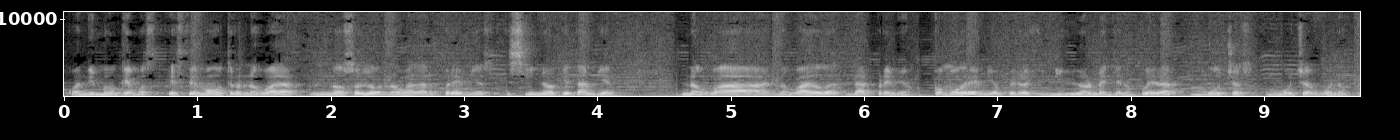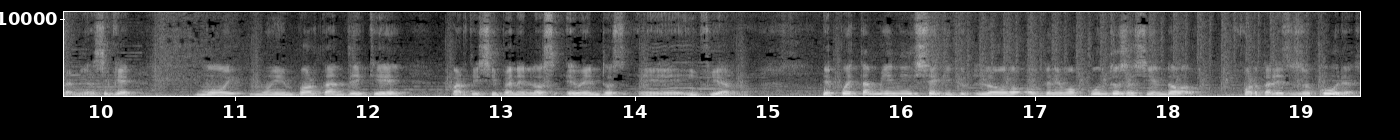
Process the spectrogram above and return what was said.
cuando invoquemos este monstruo nos va a dar no solo nos va a dar premios sino que también nos va, nos va a dar premios como gremio pero individualmente nos puede dar muchos muchos buenos premios. Así que muy muy importante que participen en los eventos eh, infierno. Después también dice que lo obtenemos puntos haciendo fortalezas oscuras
